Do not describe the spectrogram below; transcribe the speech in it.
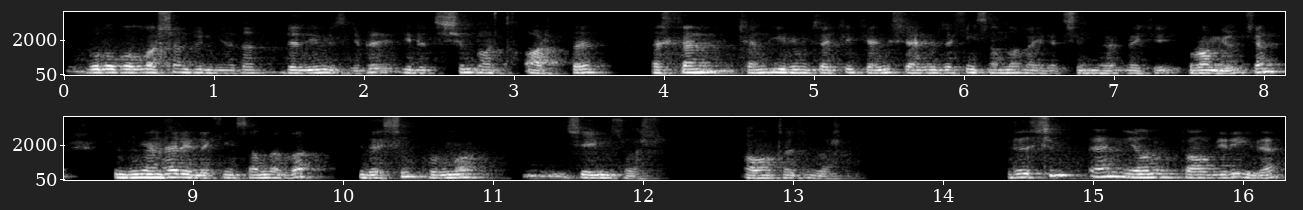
globallaşan dünyada dediğimiz gibi iletişim artık arttı. Eskiden kendi ilimizdeki, kendi şehrimizdeki insanlarla iletişimler belki kuramıyorken şimdi dünyanın her yerindeki insanlarla iletişim kurma şeyimiz var, avantajımız var. İletişim en yalın tabiriyle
